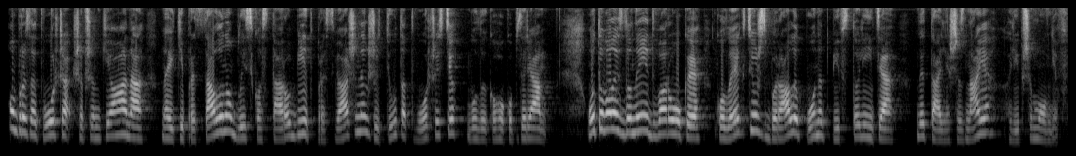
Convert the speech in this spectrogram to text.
Образотворча Шевченкіана, на якій представлено близько ста робіт, присвячених життю та творчості Великого Кобзаря. Готувались до неї два роки. Колекцію ж збирали понад півстоліття. Детальніше знає Гліб Шимовнів.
